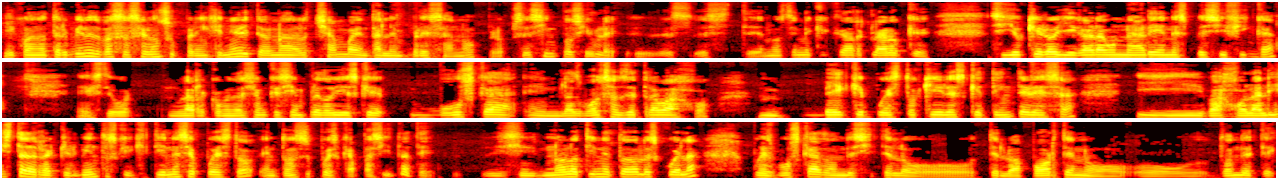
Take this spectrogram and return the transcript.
y cuando termines vas a ser un super ingeniero y te van a dar chamba en tal empresa, ¿no? Pero pues es imposible. este, nos tiene que quedar claro que si yo quiero llegar a un área en específica, este, la recomendación que siempre doy es que busca en las bolsas de trabajo, ve qué puesto quieres, qué te interesa y bajo la lista de requerimientos que tiene ese puesto, entonces pues capacítate. Y si no lo tiene toda la escuela, pues busca donde sí te lo, te lo aporten o, donde te,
